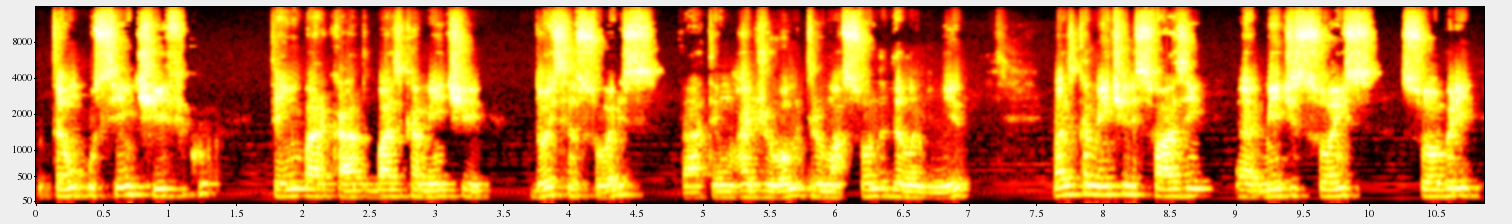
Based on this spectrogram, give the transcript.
Então, o científico tem embarcado basicamente dois sensores, tá? Tem um radiômetro e uma sonda de Langmuir. Basicamente, eles fazem uh, medições sobre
